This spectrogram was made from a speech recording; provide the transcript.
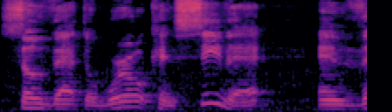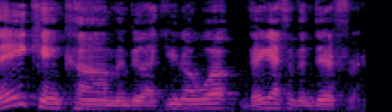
so that the world can see that and they can come and be like, you know what, they got something different.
